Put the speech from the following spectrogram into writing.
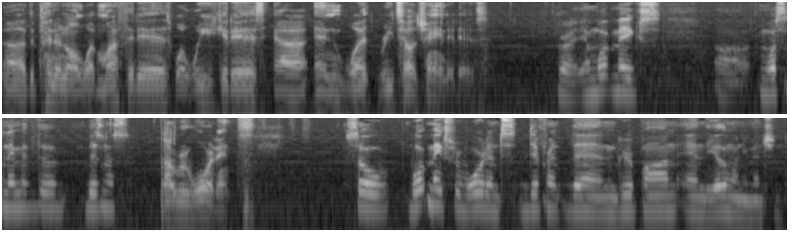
Uh, depending on what month it is, what week it is, uh, and what retail chain it is. Right, and what makes uh, what's the name of the business? Uh, Rewardance. So, what makes Rewardance different than Groupon and the other one you mentioned?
